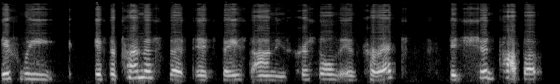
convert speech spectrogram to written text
if we if the premise that it's based on these crystals is correct, it should pop up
